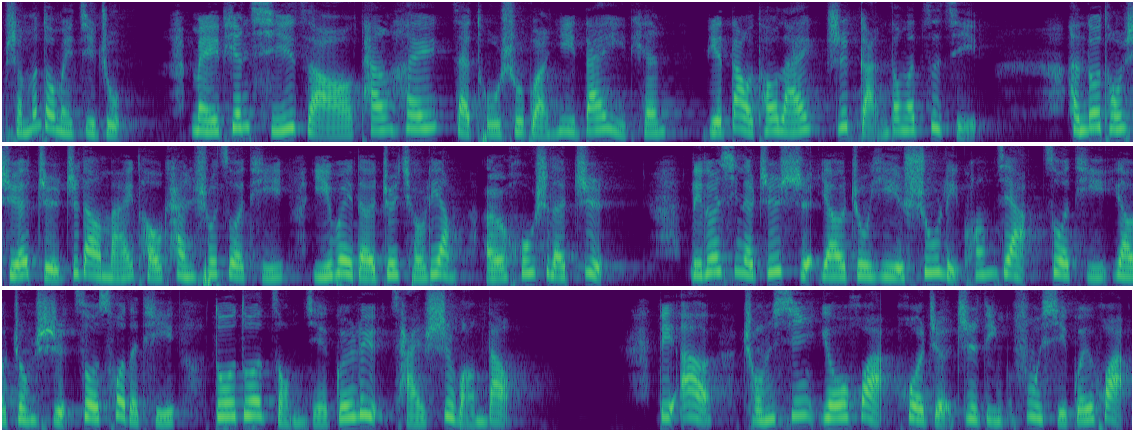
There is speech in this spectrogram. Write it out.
什么都没记住。每天起早贪黑在图书馆一待一天，别到头来只感动了自己。很多同学只知道埋头看书做题，一味的追求量，而忽视了质。理论性的知识要注意梳理框架，做题要重视做错的题，多多总结规律才是王道。第二，重新优化或者制定复习规划。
